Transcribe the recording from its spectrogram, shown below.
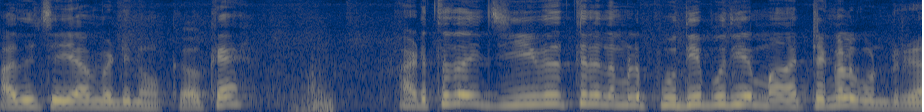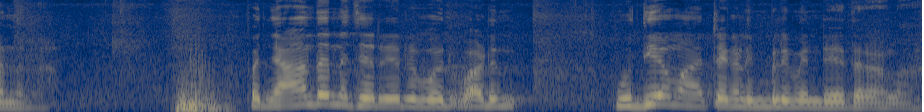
അത് ചെയ്യാൻ വേണ്ടി നോക്കുക. ഓക്കെ അടുത്തതായി ജീവിതത്തിൽ നമ്മൾ പുതിയ പുതിയ മാറ്റങ്ങൾ കൊണ്ടുവരിക എന്നുള്ളതാണ്. അപ്പോൾ ഞാൻ തന്നെ ചെറിയൊരു ഒരുപാട് പുതിയ മാറ്റങ്ങൾ ഇംപ്ലിമെന്റ് ചെയ്ത ഒരാളാണ്.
